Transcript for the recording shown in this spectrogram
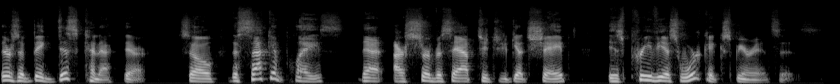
There's a big disconnect there. So, the second place that our service aptitude gets shaped is previous work experiences.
